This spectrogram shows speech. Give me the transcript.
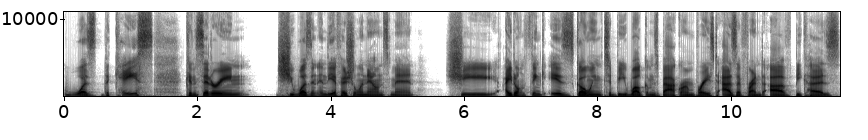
was the case, considering she wasn't in the official announcement. She, I don't think, is going to be welcomed back or embraced as a friend of because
